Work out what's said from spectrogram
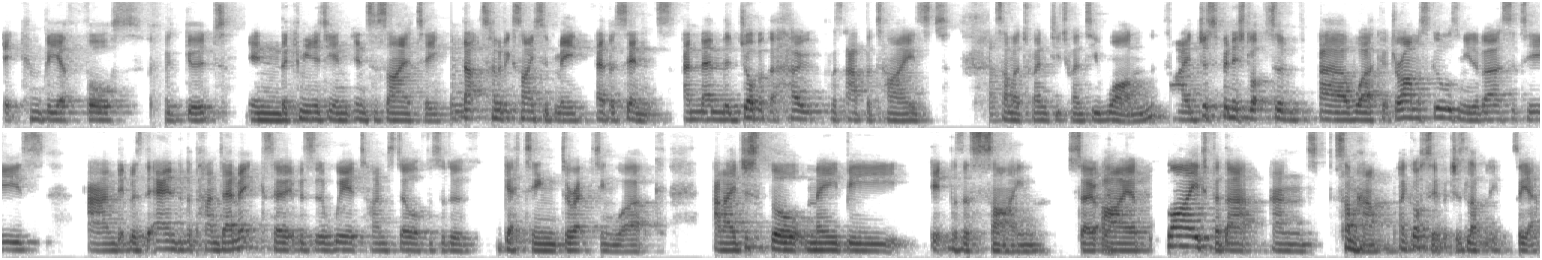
it can be a force for good in the community and in society. That's kind of excited me ever since. And then the job at the Hope was advertised summer 2021. I just finished lots of uh, work at drama schools and universities, and it was the end of the pandemic, so it was a weird time still for sort of getting directing work. And I just thought maybe it was a sign. So yeah. I applied for that and somehow I got it, which is lovely. So yeah,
